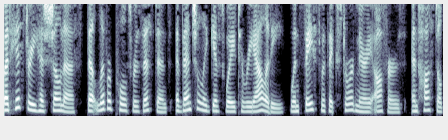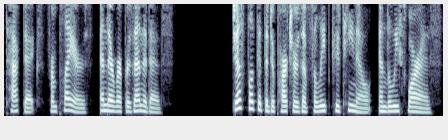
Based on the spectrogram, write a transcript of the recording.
But history has shown us that Liverpool's resistance eventually gives way to reality when faced with extraordinary offers and hostile tactics from players and their representatives. Just look at the departures of Philippe Coutinho and Luis Suarez.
